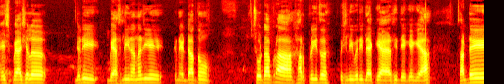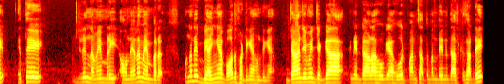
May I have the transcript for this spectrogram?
ਇਹ ਸਪੈਸ਼ਲ ਜਿਹੜੀ ਬੈਸਲੀਨ ਆ ਨਾ ਜੀ, ਇਹ ਕੈਨੇਡਾ ਤੋਂ ਛੋਟਾ ਭਰਾ ਹਰਪ੍ਰੀਤ ਪਿਛਲੀ ਵਾਰੀ ਲੈ ਕੇ ਆਇਆ ਸੀ, ਦੇ ਕੇ ਗਿਆ। ਸਾਡੇ ਇੱਥੇ ਜਿਹੜੇ ਨਵੇਂ ਮਰੀ, ਆਉਂਦੇ ਆ ਨਾ ਮੈਂਬਰ, ਉਹਨਾਂ ਦੇ ਵਿਆਹੀਆਂ ਬਹੁਤ ਫਟੀਆਂ ਹੁੰਦੀਆਂ। ਜਾਂ ਜਿਵੇਂ ਜੱਗਾ ਕੈਨੇਡਾ ਵਾਲਾ ਹੋ ਗਿਆ, ਹੋਰ 5-7 ਬੰਦੇ ਨੇ 10 ਕ ਸਾਡੇ,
